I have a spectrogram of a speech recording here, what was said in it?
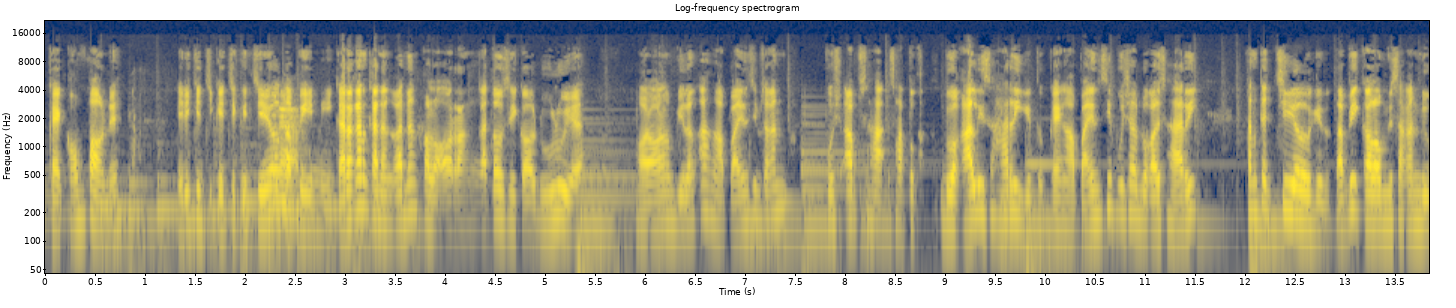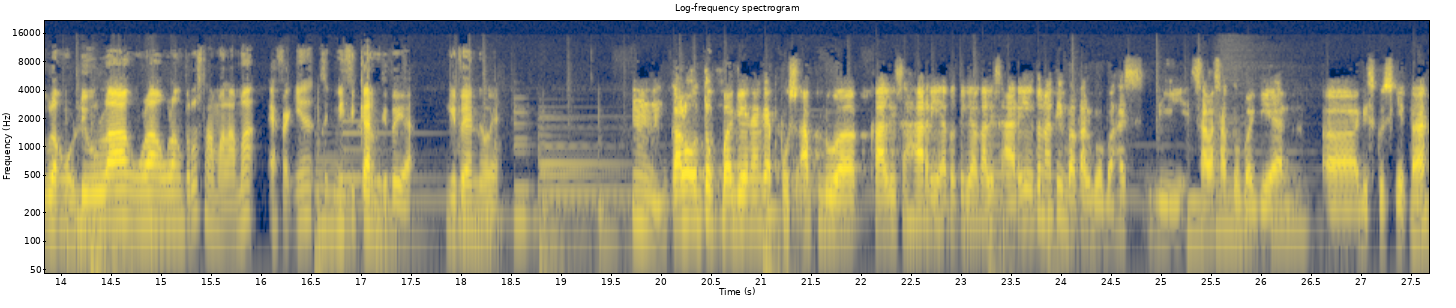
kayak compound ya jadi kecil-kecil-kecil tapi ini. Karena kan kadang-kadang kalau orang nggak tahu sih kalau dulu ya orang-orang bilang ah ngapain sih misalkan push up satu dua kali sehari gitu. Kayak ngapain sih push up dua kali sehari? Kan kecil gitu. Tapi kalau misalkan diulang diulang ulang ulang terus lama-lama efeknya signifikan gitu ya. Gitu ya Nil ya. Hmm, kalau untuk bagian yang kayak push up dua kali sehari atau tiga kali sehari itu nanti bakal gue bahas di salah satu bagian uh, diskusi kita.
